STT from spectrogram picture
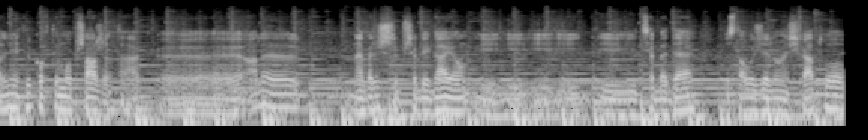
ale nie tylko w tym obszarze, tak, ale najważniejsze przebiegają i, i, i, i CBD dostało zielone światło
